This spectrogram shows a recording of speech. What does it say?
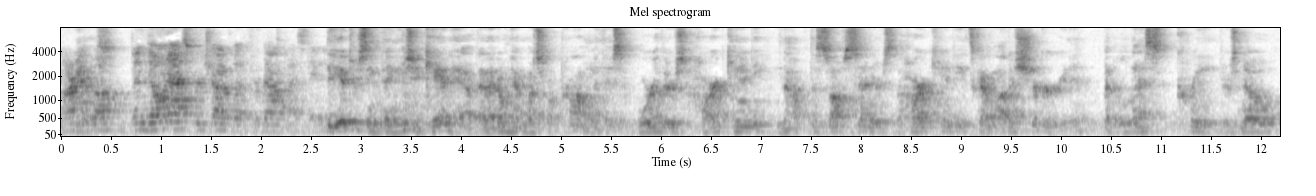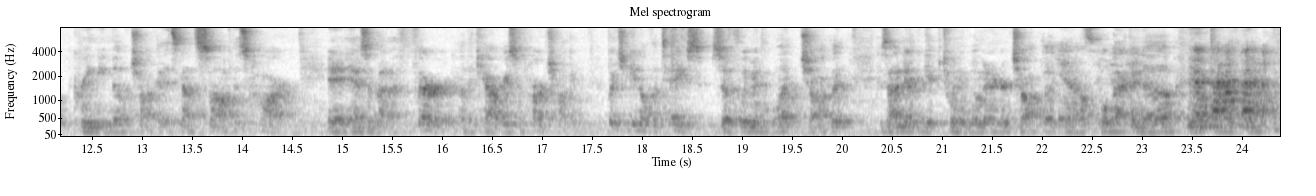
All right, Yes. well, then don't ask for chocolate for Valentine's Day. The interesting thing is you can have that I don't have much of a problem with is Werther's hard candy, not the soft centers. The hard candy, it's got a lot of sugar in it, but less cream. There's no creamy milk chocolate. It's not soft, it's hard. And it has about a third of the calories of hard chocolate. But you get all the taste. So if women want chocolate, because I never get between a woman and her chocolate, you know, pull back a nub, you know, thing.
